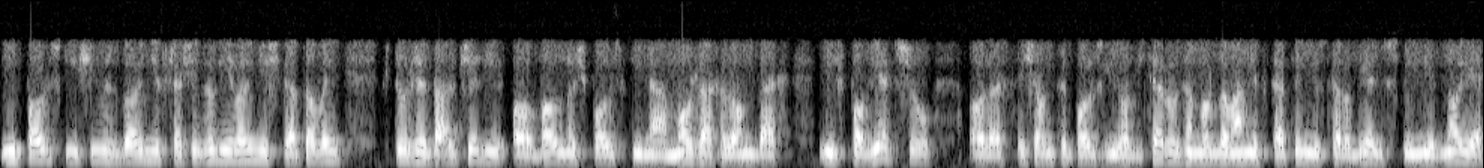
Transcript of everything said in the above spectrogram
i polskich sił zbrojnych w czasie II wojny światowej, którzy walczyli o wolność Polski na morzach, lądach i w powietrzu oraz tysiące polskich oficerów zamordowanych w Katyniu, Starobielsku i Miednoje,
